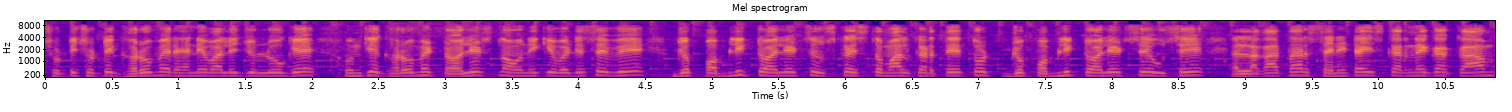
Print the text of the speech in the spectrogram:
छोटे छोटे घरों में रहने वाले जो लोग हैं, उनके घरों में टॉयलेट्स ना होने की वजह से वे जो पब्लिक टॉयलेट है, उसका इस्तेमाल करते हैं। तो जो पब्लिक टॉयलेट है, उसे लगातार सैनिटाइज करने का काम,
